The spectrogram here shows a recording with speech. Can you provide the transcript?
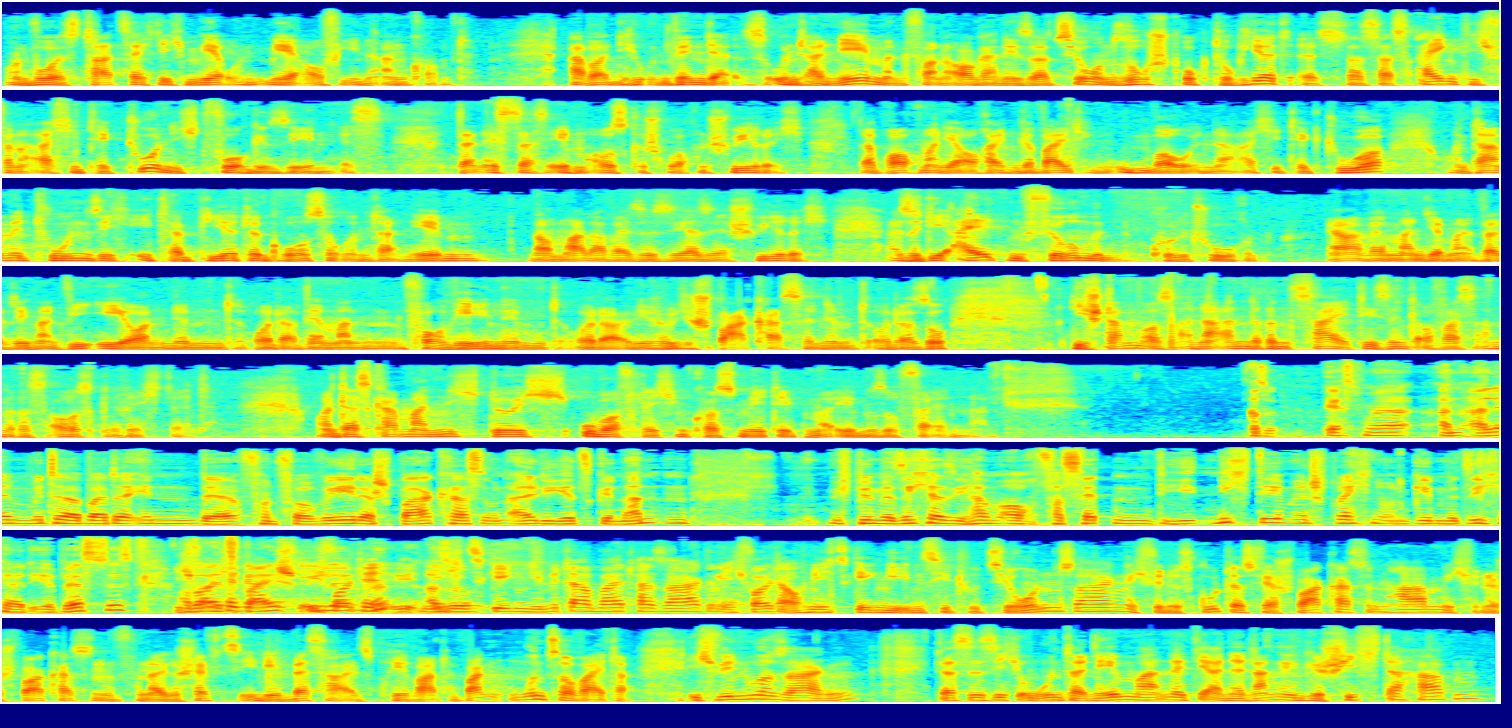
und wo es tatsächlich mehr und mehr auf ihn ankommt. Aber die, wenn das Unternehmen von Organisation so strukturiert ist, dass das eigentlich von der Architektur nicht vorgesehen ist, dann ist das eben ausgesprochen schwierig. Da braucht man ja auch einen gewaltigen Umbau in der Architektur und damit tun sich etablierte große Unternehmen normalerweise sehr, sehr schwierig. Also die alten Firmenkulturen. Ja, wenn man jemand, also jemand wie E.ON nimmt oder wenn man VW nimmt oder die Sparkasse nimmt oder so, die stammen aus einer anderen Zeit, die sind auf was anderes ausgerichtet. Und das kann man nicht durch Oberflächenkosmetik mal ebenso verändern. Also erstmal an alle MitarbeiterInnen der, von VW, der Sparkasse und all die jetzt genannten ich bin mir sicher, Sie haben auch Facetten, die nicht dem entsprechen und geben mit Sicherheit Ihr Bestes. Ich Aber als Beispiel, ich wollte ne? also nichts gegen die Mitarbeiter sagen. Ich wollte auch nichts gegen die Institutionen sagen. Ich finde es gut, dass wir Sparkassen haben. Ich finde Sparkassen von der Geschäftsidee besser als private Banken und so weiter. Ich will nur sagen, dass es sich um Unternehmen handelt, die eine lange Geschichte haben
